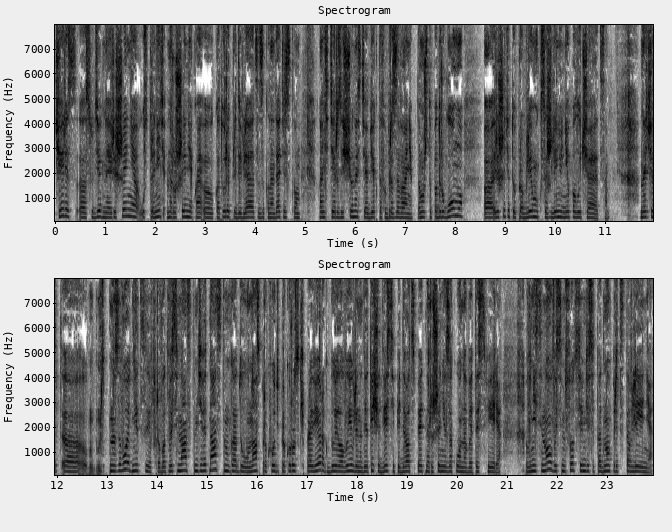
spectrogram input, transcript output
через э, судебное решение устранить нарушения, э, которые предъявляются законодательством к антитерроризащенности объектов образования, потому что по-другому Э, решить эту проблему, к сожалению, не получается. Значит, э, назову одни цифры. Вот в 2018-2019 году у нас в ходе прокурорских проверок было выявлено 2225 нарушений закона в этой сфере. Внесено 871 представление.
